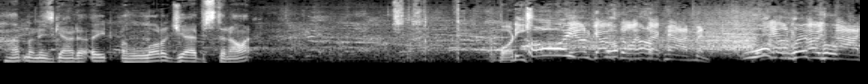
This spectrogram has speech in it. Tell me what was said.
Hardman is going to eat a lot of jabs tonight. Body. Oh, down goes Issac Hardman. What down a left hook. Hardman.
